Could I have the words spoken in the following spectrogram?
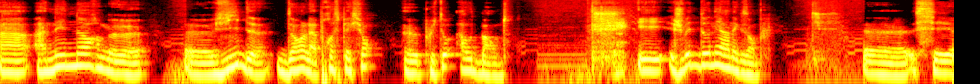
un, énorme euh, vide dans la prospection euh, plutôt outbound. Et je vais te donner un exemple. Euh, c'est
